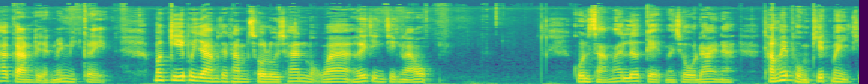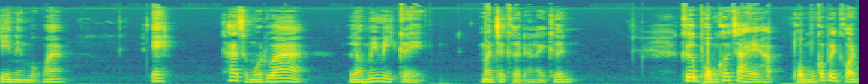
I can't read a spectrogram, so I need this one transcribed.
ถ้าการเรียนไม่มีเกรด เมื่อกี้พยายามจะทำ solution บอกว่า เฮ้ยจริง ๆ แล้ว คุณสามารถเลือกเกรดมาโชว์ได้นะทำให้ผมคิดมาอีกทีหนึ่งบอกว่า เอ๊ะ ถ้าสมมุติว่าเราไม่มีเกรด มันจะเกิดอะไรขึ้น คือผมเข้าใจครับ ผมก็เป็นคน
